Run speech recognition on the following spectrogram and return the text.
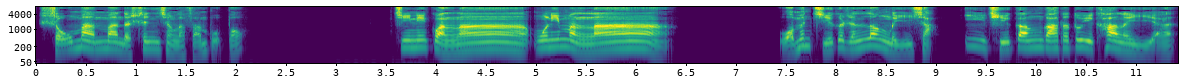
手慢慢的伸向了帆布包。进你管啦，屋里门啦！我们几个人愣了一下，一起尴尬的对看了一眼。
